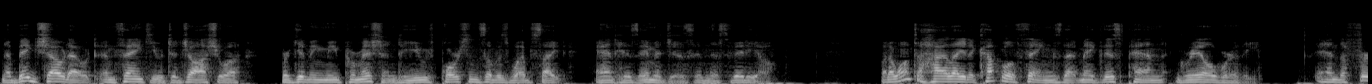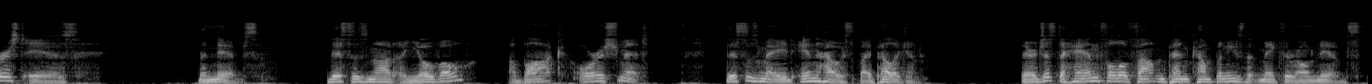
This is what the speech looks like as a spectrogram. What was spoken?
And a big shout out and thank you to Joshua for giving me permission to use portions of his website and his images in this video. But I want to highlight a couple of things that make this pen grail worthy. And the first is the nibs. This is not a JoWo, a Bock, or a Schmidt. This is made in-house by Pelikan. There are just a handful of fountain pen companies that make their own nibs.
